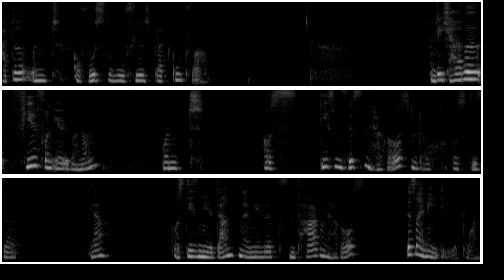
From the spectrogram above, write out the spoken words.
hatte und auch wusste, wofür das Blatt gut war. Und ich habe viel von ihr übernommen und aus diesem Wissen heraus und auch aus dieser, ja, aus diesen Gedanken in den letzten Tagen heraus ist eine Idee geboren.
